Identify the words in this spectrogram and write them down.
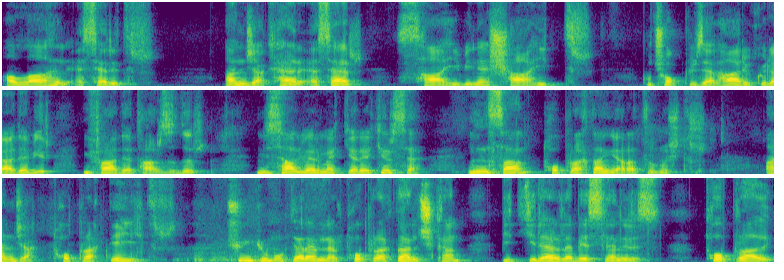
Allah'ın eseridir. Ancak her eser sahibine şahittir. Bu çok güzel, harikulade bir ifade tarzıdır. Misal vermek gerekirse insan topraktan yaratılmıştır. Ancak toprak değildir. Çünkü muhteremler topraktan çıkan bitkilerle besleniriz. Toprağı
